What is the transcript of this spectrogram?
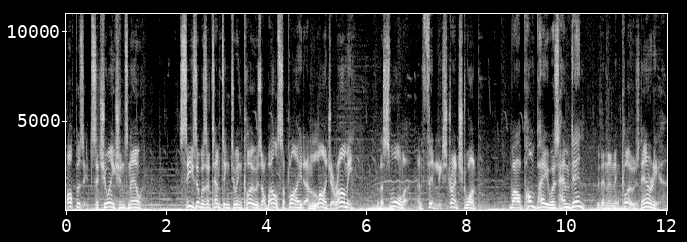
opposite situations now. Caesar was attempting to enclose a well supplied and larger army with a smaller and thinly stretched one, while Pompey was hemmed in within an enclosed area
